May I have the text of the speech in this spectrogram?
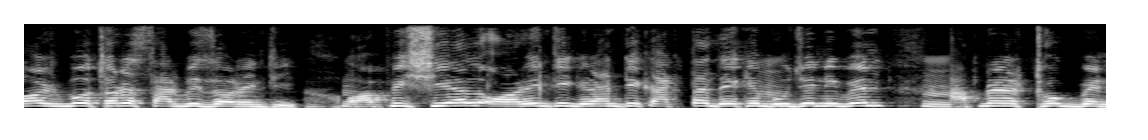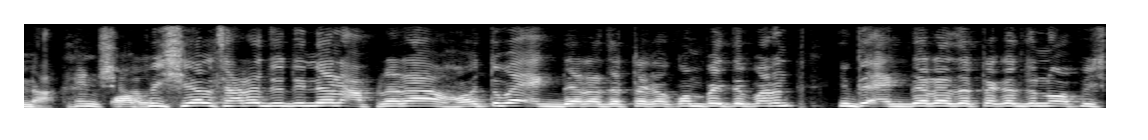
দশ বছরের service warranty official warranty guarantee কার্ডটা দেখে বুঝে নিবেন আপনারা ঠকবেন না। অফিসিয়াল ছাড়া যদি নেন আপনারা হয়তো বা এক দেড় হাজার টাকা কম পেতে পারেন কিন্তু এক দেড় হাজার টাকার জন্য অফিস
